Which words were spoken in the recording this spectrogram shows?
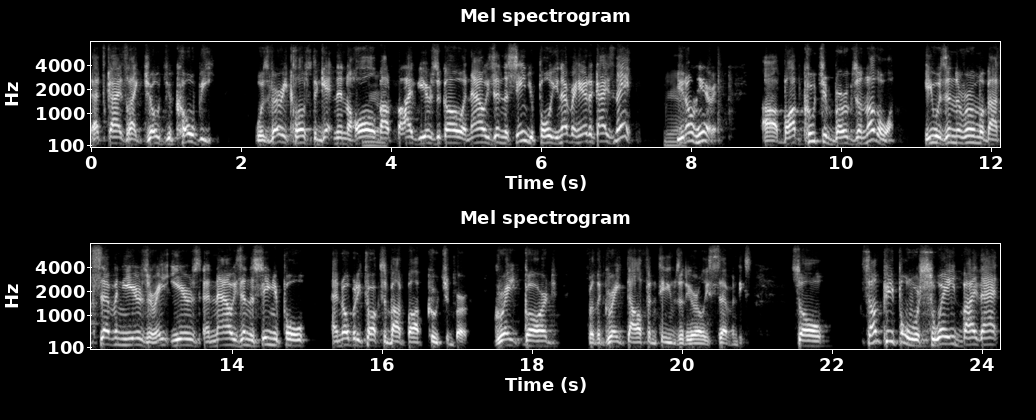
That's guys like Joe Jacoby was very close to getting in the hall yeah. about five years ago, and now he's in the senior pool. You never hear the guy's name. Yeah. You don't hear it. Uh, Bob Kuechenberg's another one. He was in the room about seven years or eight years, and now he's in the senior pool, and nobody talks about Bob Kuechenberg. Great guard for the great Dolphin teams of the early 70s. So some people were swayed by that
